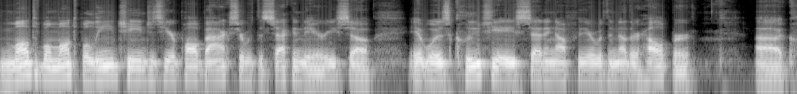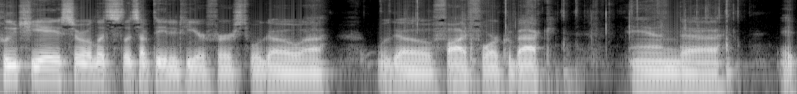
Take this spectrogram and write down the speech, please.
multiple, multiple lead changes here. Paul Baxter with the secondary. So it was Cloutier setting up there with another helper. Uh, Cloutier, so let's let's update it here first. We'll go uh, we'll go five four Quebec, and uh, it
